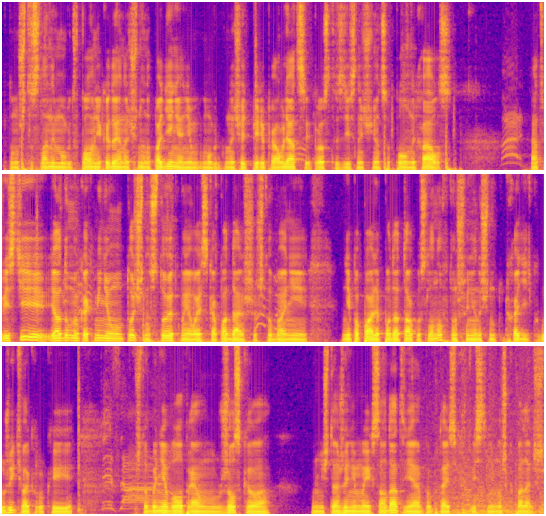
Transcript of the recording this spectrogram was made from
Потому что слоны могут вполне, когда я начну нападение, они могут начать переправляться, и просто здесь начнется полный хаос. Отвести, я думаю, как минимум точно стоит мои войска подальше, чтобы они не попали под атаку слонов, потому что они начнут тут ходить, кружить вокруг, и чтобы не было прям жесткого уничтожения моих солдат, я попытаюсь их отвести немножко подальше.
